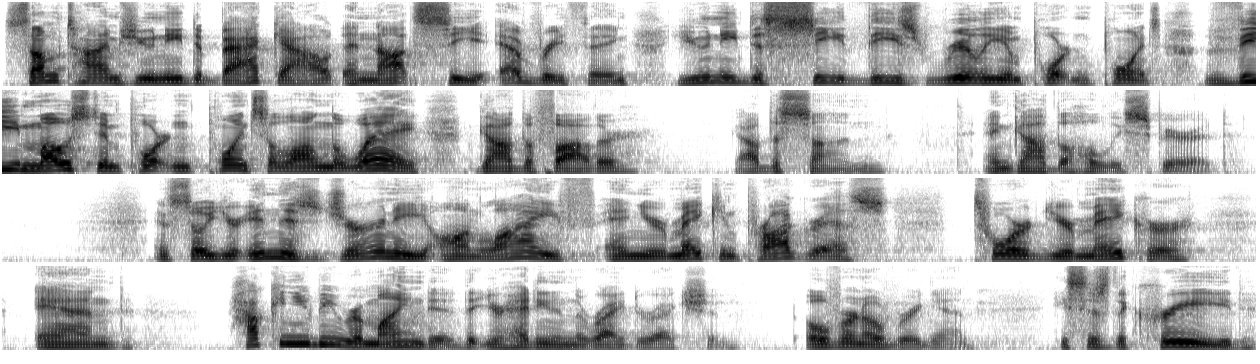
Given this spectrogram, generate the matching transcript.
Sometimes you need to back out and not see everything. You need to see these really important points. The most important points along the way God the Father, God the Son, and God the Holy Spirit. And so you're in this journey on life and you're making progress toward your Maker. And how can you be reminded that you're heading in the right direction over and over again? He says the creed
